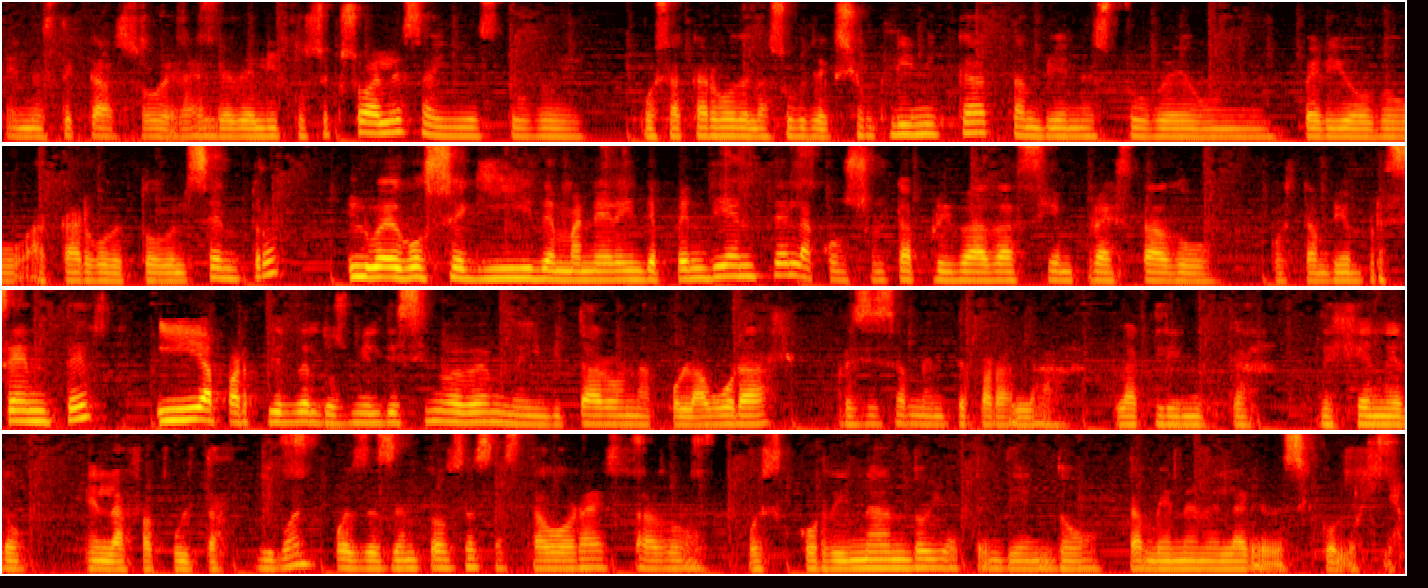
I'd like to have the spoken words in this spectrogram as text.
En este caso era el de delitos sexuales. Ahí estuve pues a cargo de la subdirección clínica, también estuve un periodo a cargo de todo el centro. Luego seguí de manera independiente, la consulta privada siempre ha estado pues también presente y a partir del 2019 me invitaron a colaborar precisamente para la, la clínica de género en la facultad. Y bueno, pues desde entonces hasta ahora he estado pues coordinando y atendiendo también en el área de psicología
